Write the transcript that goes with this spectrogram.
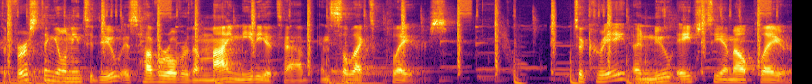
The first thing you'll need to do is hover over the My Media tab and select Players. To create a new HTML player,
